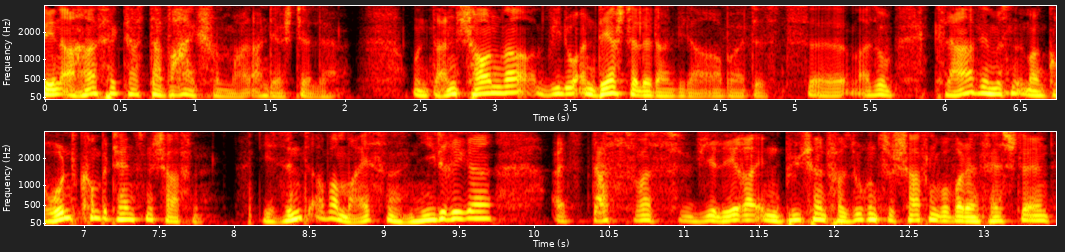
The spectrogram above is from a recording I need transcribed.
den Aha-Effekt hast, da war ich schon mal an der Stelle. Und dann schauen wir, wie du an der Stelle dann wieder arbeitest. Äh, Also klar, wir müssen immer Grundkompetenzen schaffen. Die sind aber meistens niedriger als das, was wir Lehrer in Büchern versuchen zu schaffen, wo wir dann feststellen,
